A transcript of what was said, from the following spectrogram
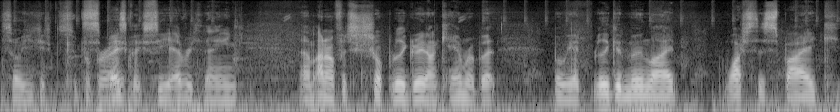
so you could basically see everything. Um, I don't know if it show up really great on camera, but but we had really good moonlight. Watched this spike.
